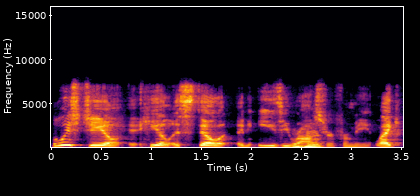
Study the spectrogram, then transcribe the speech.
Luis Gil Gil is still an easy mm-hmm. roster for me. Like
